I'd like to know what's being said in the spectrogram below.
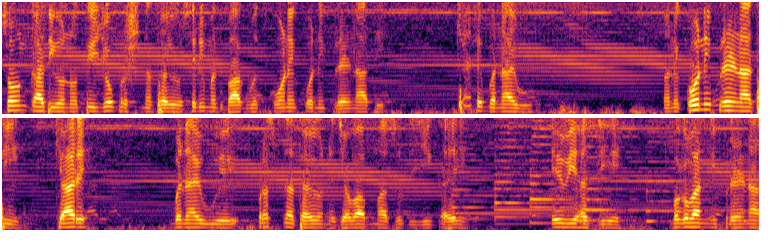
સૌનકાદીઓનો ત્રીજો પ્રશ્ન થયો, શ્રીમદ ભાગવત કોને કોની પ્રેરણાથી ક્યારે બનાવ્યું? અને કોની પ્રેરણાથી ક્યારે બનાવ્યું એ પ્રશ્ન થયો અને જવાબમાં સુધીજી કહે એ વ્યાસજીએ ભગવાનની પ્રેરણા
